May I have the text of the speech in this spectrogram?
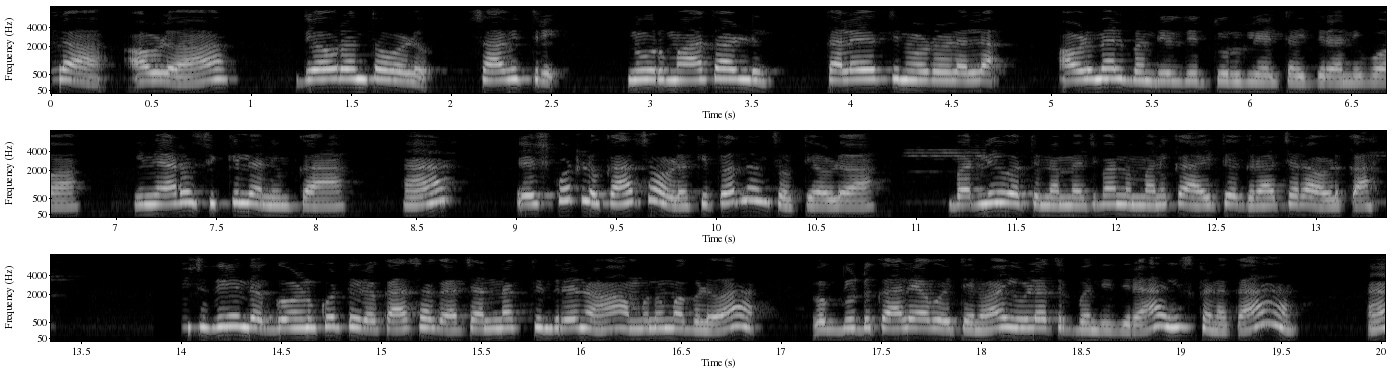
ಅಲ್ಲ, ಅವಳು ದೇವ್ರಂತವಳು ಸಾವಿತ್ರಿ. ನೂರು ಮಾತಾಡ್ಲಿ. ತಲೆ ಎತ್ತಿ ನೋಡೋಳಲ್ಲ. ಅವಳ ಮೇಲೆ ಬಂದಿಲ್ದಿದ್ದು ದುರ್ಗಳು ಹೇಳ್ತಾ ಇದ್ದೀರಾ ನೀವು? ಇನ್ಯಾರೂ ಸಿಕ್ಕಿಲ್ಲ ನಿಮ್ಕ, ಹಾ? ಎಷ್ಟು ಕೊಟ್ಲು ಕಾಸು ಅವಳ, ಕಿತ್ತೋದ್ ನನ್ ಸೊತ್ತಿ ಅವಳು. ಬರ್ಲಿ ಇವತ್ತು ನಮ್ಮ ಯಜಮಾನ ಮನೆಗೆ ಆಯ್ತು ಗ್ರಾಚಾರ ಅವಳಕ. ಇಷ್ಟು ದಿನದಿಂದ ಗೋಣು ಕೊಟ್ಟಿರೋ ಕಾಸಾಗ ಚೆನ್ನಾಗಿ ತಿಂದ್ರೇನೋ ಅಮ್ಮನ ಮಗಳು? ಇವಾಗ ದುಡ್ಡು ಖಾಲಿ ಆಗೋಯ್ತೇನೋ? ಇವಳ ಹತ್ರಕ್ಕೆ ಬಂದಿದ್ದೀರಾ? ಈಸ್ಕೊಳಕ? ಹಾ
